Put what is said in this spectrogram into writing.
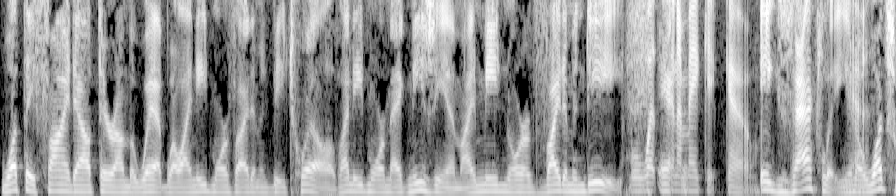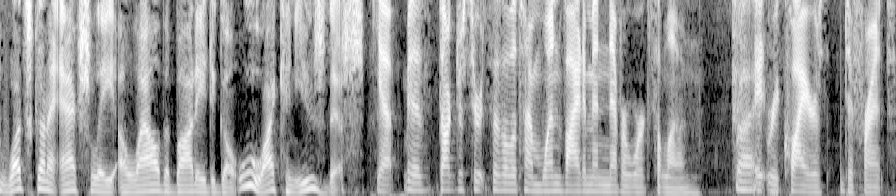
what they find out there on the web. Well i need more vitamin b12 i need more magnesium. I need more vitamin d. Well, what's going to make it go? Exactly. You know what's what's going to actually allow the body to go. Ooh, I can use this. Yep. As Dr. Stewart says all the time, one vitamin never works alone. Right. It requires different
